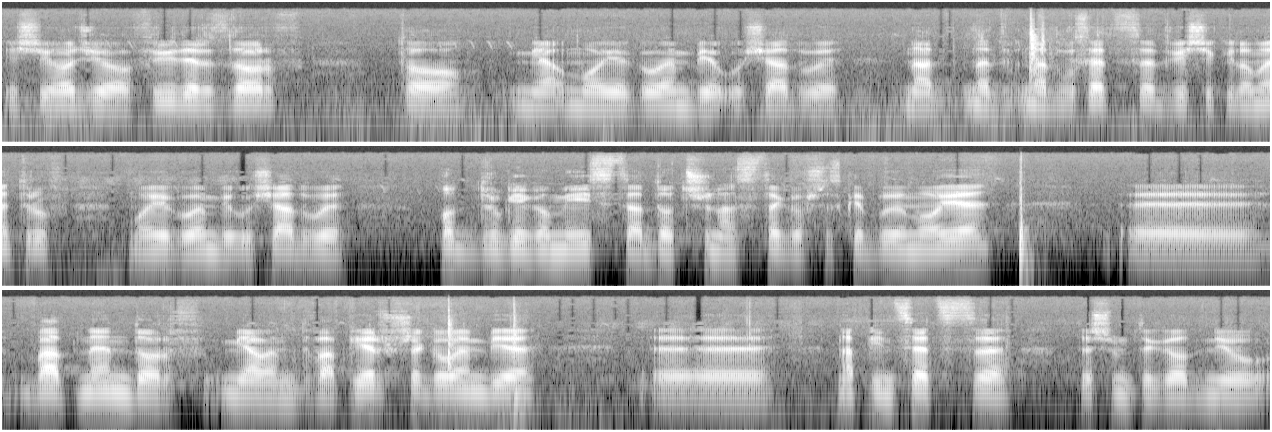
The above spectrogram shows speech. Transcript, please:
Jeśli chodzi o Friedersdorf, to moje gołębie usiadły na, na, na 200, 200 km. Moje gołębie usiadły od drugiego miejsca do 13, wszystkie były moje. Bad Nendorf miałem dwa pierwsze gołębie. Na 500 w zeszłym tygodniu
